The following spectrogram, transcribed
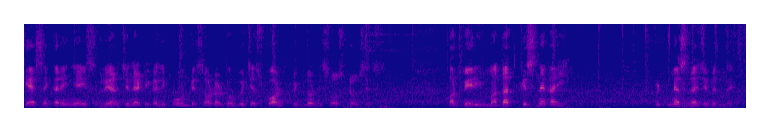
कैसे करेंगे इस रेयर जेनेटिकली बोन डिसऑर्डर को विच इज़ कॉल्ड पिग्नोडिसोस्टोसिस और मेरी मदद किसने करी? फिटनेस रेजिमेंट ने।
